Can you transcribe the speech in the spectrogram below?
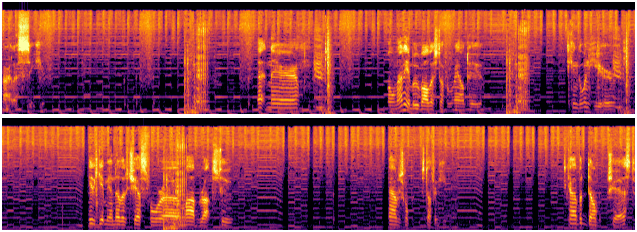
Alright, let's see here. Need to move all this stuff around too. You can go in here. Need to get me another chest for uh, mob drops too. Now I'm just gonna put stuff in here. It's kind of a dump chest.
